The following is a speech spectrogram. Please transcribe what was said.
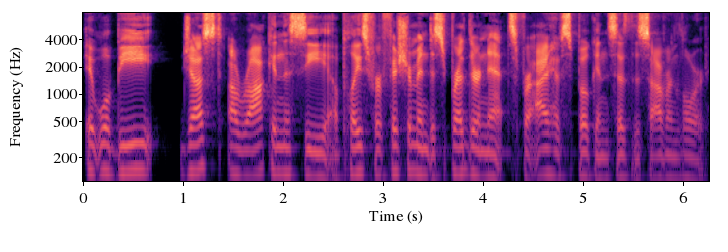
It will be just a rock in the sea, a place for fishermen to spread their nets, for I have spoken, says the sovereign Lord.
